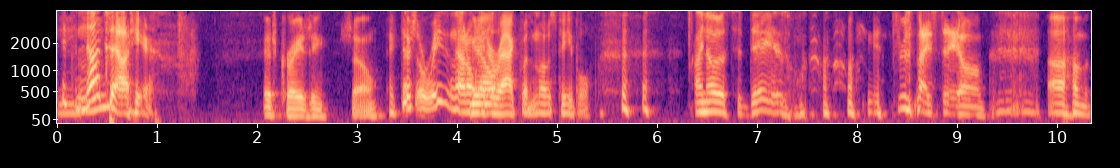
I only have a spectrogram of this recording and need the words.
it's Mm-hmm. nuts out here. It's crazy. So Like, there's a reason I don't You know- interact with most people. I noticed today well. it's reason I stay home. Um,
